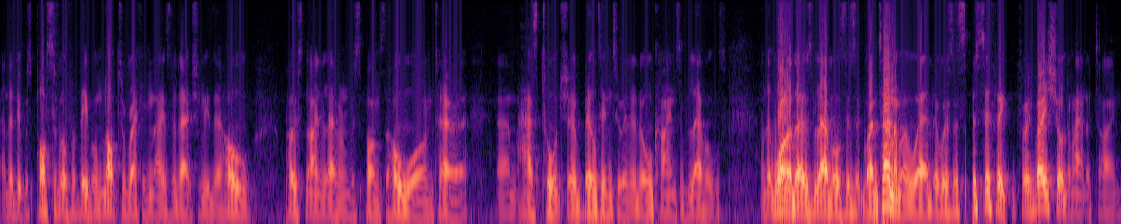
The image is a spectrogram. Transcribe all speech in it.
and that it was possible for people not to recognize that actually the whole post 9/11 response, the whole war on terror, um, has torture built into it at all kinds of levels. And that one of those levels is at Guantanamo, where there was a specific, for a very short amount of time,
